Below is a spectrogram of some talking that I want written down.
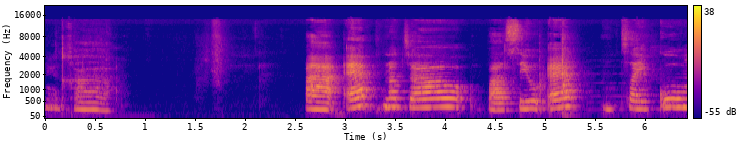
นี่ค่ะปลาแอปนะเจ้าปลาซิวแอป ใส่กุ้ง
